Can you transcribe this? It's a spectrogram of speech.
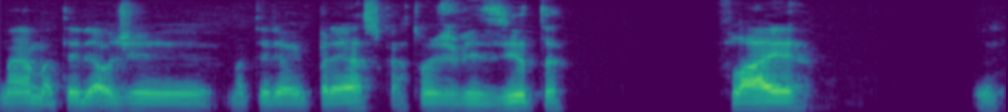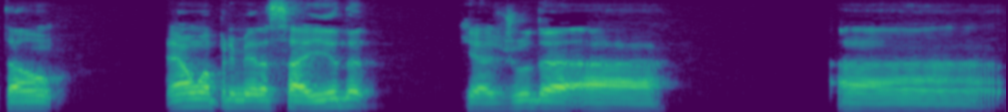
Né? Material, de, material impresso, cartões de visita, flyer. Então, é uma primeira saída que ajuda a, a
